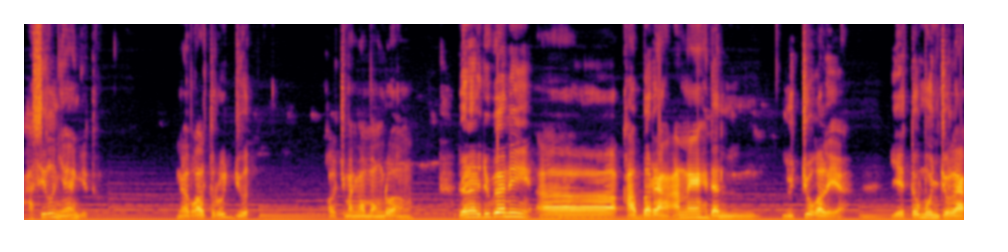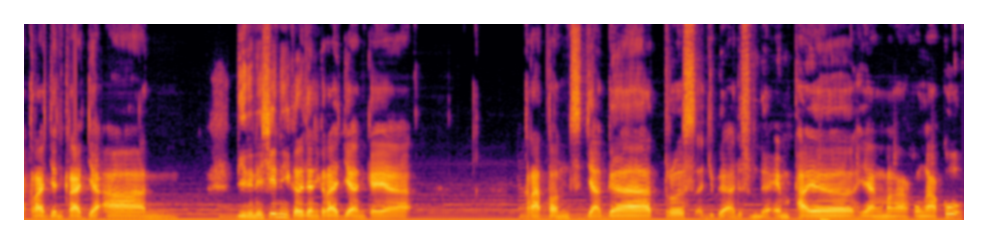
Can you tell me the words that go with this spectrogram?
hasilnya gitu. Nggak bakal terwujud kalau cuma ngomong doang. Dan ada juga nih uh, kabar yang aneh dan lucu kali ya. Yaitu munculnya kerajaan-kerajaan di Indonesia nih kerajaan-kerajaan kayak keraton sejagat, terus juga ada Sunda Empire yang mengaku-ngaku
